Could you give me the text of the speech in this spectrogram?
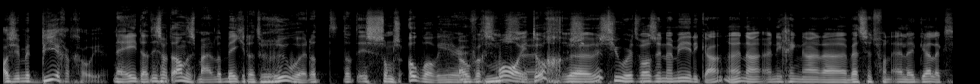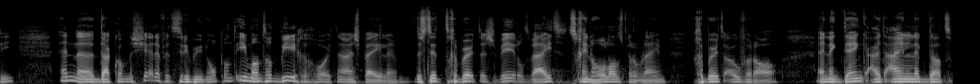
als je met bier gaat gooien? Nee, dat is wat anders. Maar dat beetje dat ruwe, dat, dat is soms ook wel weer Overigens mooi, eh, toch? Eh, Ruud? Stewart was in Amerika hè, nou, en die ging naar de wedstrijd van LA Galaxy. En eh, daar kwam de sheriff het tribune op, want iemand had bier gegooid naar een speler. Dus dit gebeurt dus wereldwijd. Het is geen Hollands probleem. Gebeurt overal. En ik denk uiteindelijk dat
